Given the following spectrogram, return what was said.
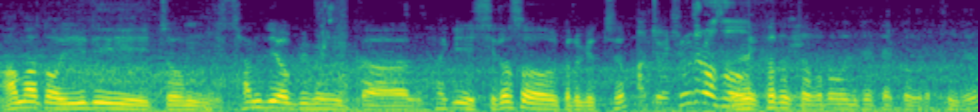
아마도 일이 좀 3대 업이니까 하기 싫어서 그러겠죠? 아, 좀 힘들어서 네, 그런 쪽으로 이제 될 것 같은데.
